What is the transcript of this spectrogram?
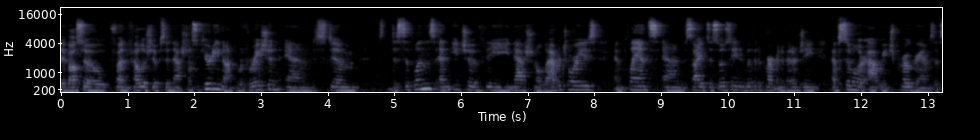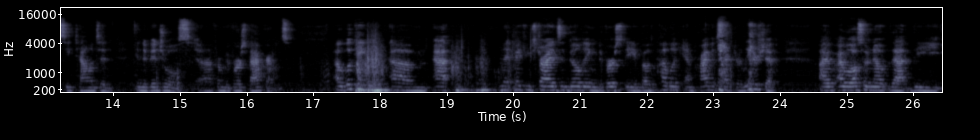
they've also fund fellowships in national security, nonproliferation, and STEM disciplines, and each of the national laboratories and plants and sites associated with the Department of Energy have similar outreach programs that seek talented individuals uh, from diverse backgrounds. Uh, looking um, at making strides in building diversity in both public and private sector leadership, I, I will also note that the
